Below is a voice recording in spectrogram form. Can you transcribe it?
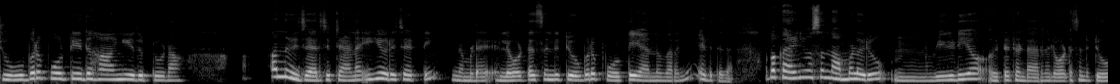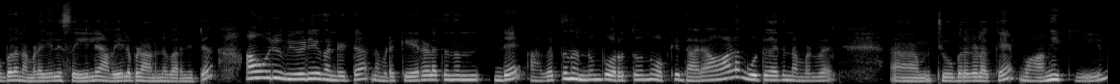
ട്യൂബർ പോട്ട് ചെയ്ത് ഹാങ് ചെയ്തിട്ടൂടാ? എന്ന് വിചാരിച്ചിട്ടാണ് ഈ ഒരു ചട്ടി നമ്മുടെ ലോട്ടസിന്റെ ട്യൂബർ പോട്ട് ചെയ്യാമെന്ന് പറഞ്ഞ് എടുത്തത്. അപ്പോൾ കഴിഞ്ഞ ദിവസം നമ്മളൊരു വീഡിയോ ഇട്ടിട്ടുണ്ടായിരുന്നു. ലോട്ടസിന്റെ ട്യൂബർ നമ്മുടെ കയ്യിൽ സെയിലിന് അവൈലബിൾ ആണെന്ന് പറഞ്ഞിട്ട്. ആ ഒരു വീഡിയോ കണ്ടിട്ട് നമ്മുടെ കേരളത്തിൽ നിന്നിന്റെ അകത്തു നിന്നും പുറത്തു നിന്നും ഒക്കെ ധാരാളം കൂട്ടുകാർ നമ്മളുടെ ട്യൂബറുകളൊക്കെ വാങ്ങിക്കുകയും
